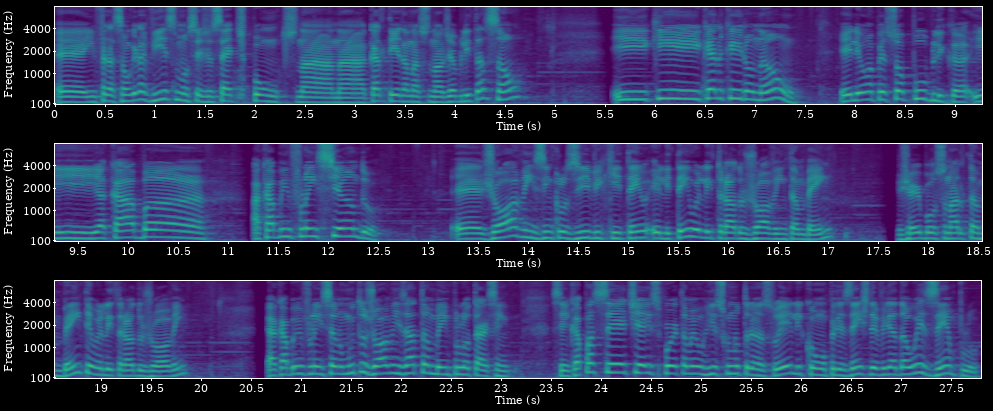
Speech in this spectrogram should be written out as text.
é, infração gravíssima, ou seja, sete pontos na, na carteira nacional de habilitação. E que, quer queira ou não, ele é uma pessoa pública e acaba, acaba influenciando é, jovens, inclusive, que tem, ele tem o eleitorado jovem também. Jair Bolsonaro também tem o eleitorado jovem. E acaba influenciando muitos jovens a também pilotar sem, sem capacete e a expor também o risco no trânsito. Ele, como presidente, deveria dar o exemplo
